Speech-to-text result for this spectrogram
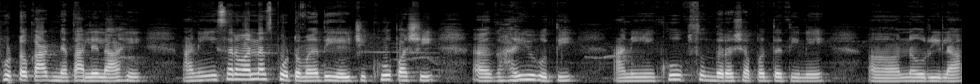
फोटो काढण्यात आलेला आहे. आणि सर्वांनाच फोटोमध्ये यायची खूप अशी घाई होती. आणि खूप सुंदर अशा पद्धतीने नवरीला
